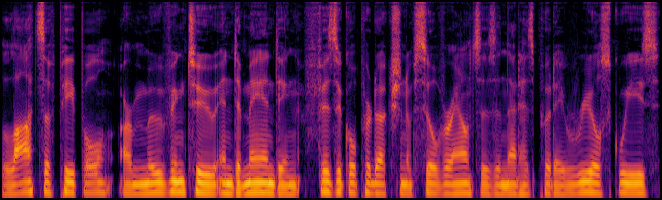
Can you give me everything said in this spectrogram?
lots of people are moving to and demanding physical production of silver ounces, and that has put a real squeeze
